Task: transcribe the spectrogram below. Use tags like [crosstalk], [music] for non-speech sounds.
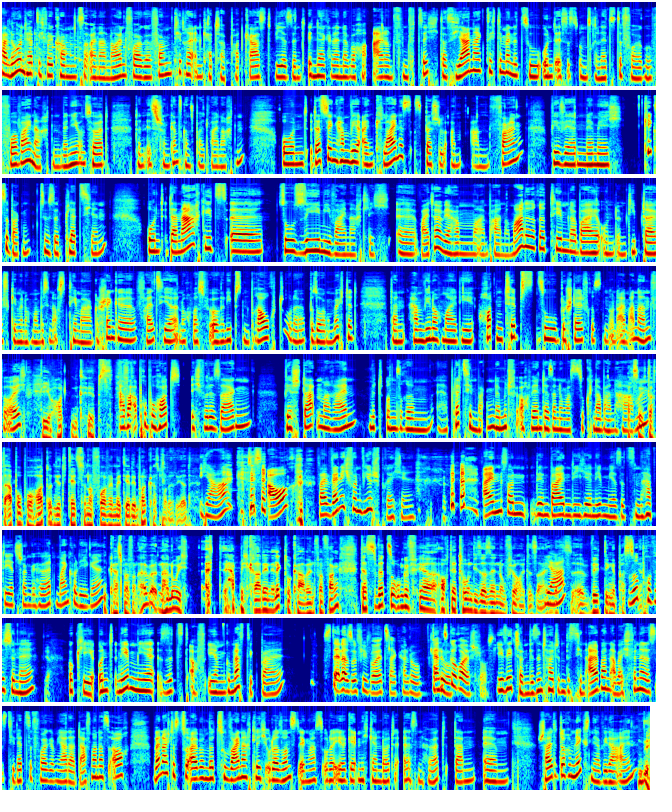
Hallo und herzlich willkommen zu einer neuen Folge vom T3N Catcher Podcast. Wir sind in der Kalenderwoche 51. Das Jahr neigt sich dem Ende zu und es ist unsere letzte Folge vor Weihnachten. Wenn ihr uns hört, dann ist schon ganz, ganz bald Weihnachten. Und deswegen haben wir ein kleines Special am Anfang. Wir werden nämlich Kekse backen, beziehungsweise Plätzchen. Und danach geht's äh, so semi-weihnachtlich äh, weiter. Wir haben ein paar normalere Themen dabei und im Deep Dive gehen wir noch mal ein bisschen aufs Thema Geschenke. Falls ihr noch was für eure Liebsten braucht oder besorgen möchtet, dann haben wir noch mal die hotten Tipps zu Bestellfristen und allem anderen für euch. Die hotten Tipps. Aber apropos hot, ich würde sagen, wir starten mal rein mit unserem äh, Plätzchenbacken, damit wir auch während der Sendung was zu knabbern haben. Achso, ich dachte, apropos hot und jetzt stellst du noch vor, wer mit dir den Podcast moderiert. Ja, das auch, weil wenn ich von wir spreche, einen von den beiden, die hier neben mir sitzen, habt ihr jetzt schon gehört, mein Kollege. Kaspar von Alberten, hallo, ich äh, habe mich gerade in Elektrokabeln verfangen. Das wird so ungefähr auch der Ton dieser Sendung für heute sein, Ja? dass äh, Wilddinge So passieren. professionell. Ja. Okay, und neben mir sitzt auf ihrem Gymnastikball. Stella Sophie Wojcik, hallo. Ganz Hallo. geräuschlos. Ihr seht schon, wir sind heute ein bisschen albern, aber ich finde, das ist die letzte Folge im Jahr, da darf man das auch. Wenn euch das zu albern wird, zu weihnachtlich oder sonst irgendwas oder ihr nicht gern Leute essen hört, dann ähm, schaltet doch im nächsten Jahr wieder ein. [laughs]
